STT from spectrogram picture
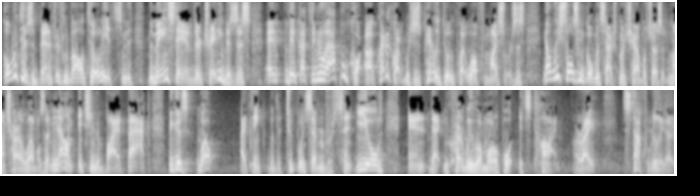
Goldman tends to benefit from volatility. It's the mainstay of their trading business. And they've got the new Apple uh, credit card, which is apparently doing quite well from my sources. Now, we sold some Goldman Sachs Charitable Trust at much higher levels. And now I'm itching to buy it back because, well, I think with the 2.7% yield and that incredibly low multiple, it's time. All right stock really got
